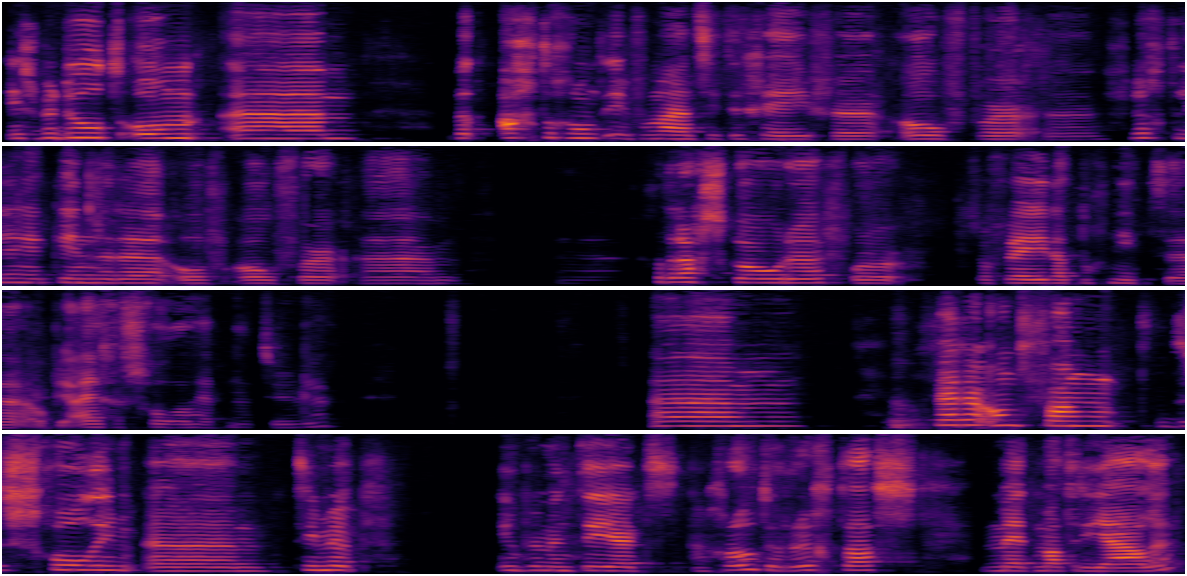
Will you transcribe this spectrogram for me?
is bedoeld om um, wat achtergrondinformatie te geven over uh, vluchtelingenkinderen of over um, uh, gedragscode, voor zover je dat nog niet uh, op je eigen school hebt natuurlijk. Um, verder ontvangt de school um, TeamUp implementeert een grote rugtas met materialen.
